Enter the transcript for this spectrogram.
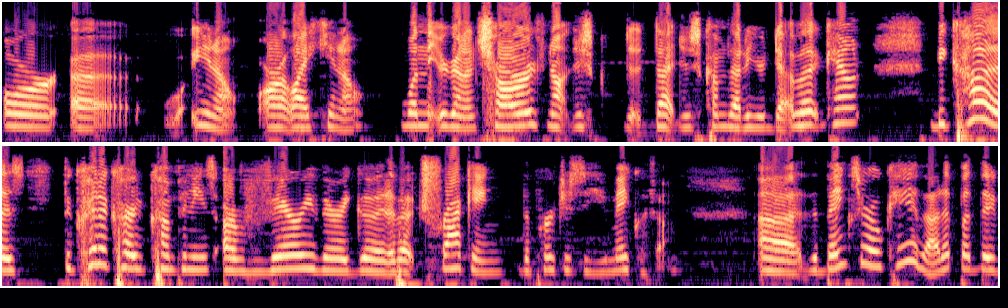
or uh, you know, or like you know, one that you're gonna charge, not just that just comes out of your debit account, because the credit card companies are very, very good about tracking the purchases you make with them. Uh, the banks are okay about it, but the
